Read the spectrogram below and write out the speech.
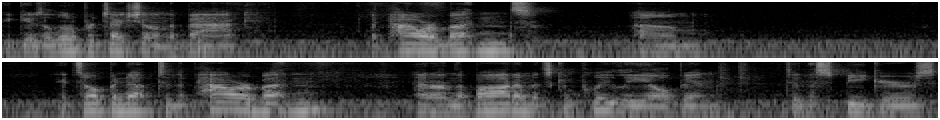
It gives a little protection on the back. The power buttons, um, it's opened up to the power button, and on the bottom it's completely open to the speakers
